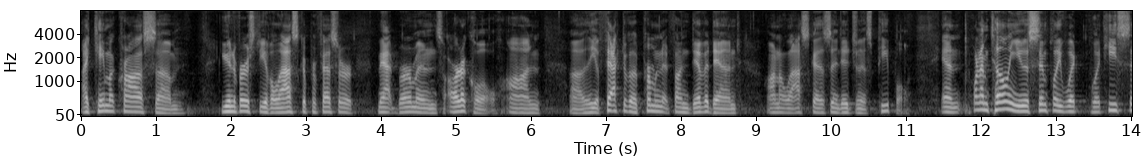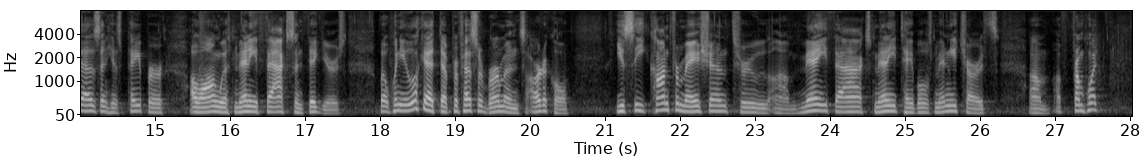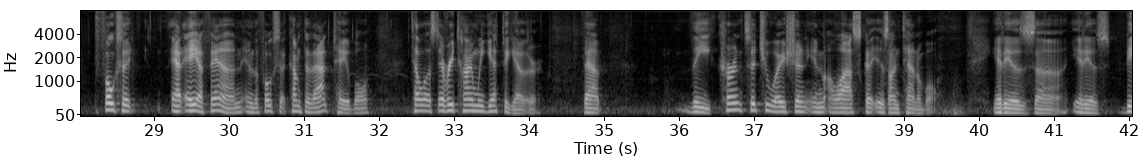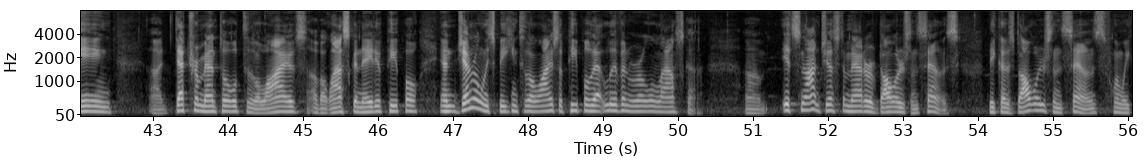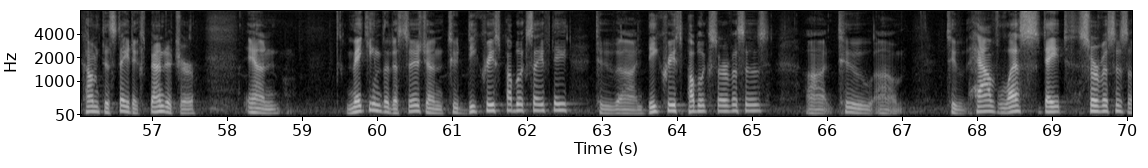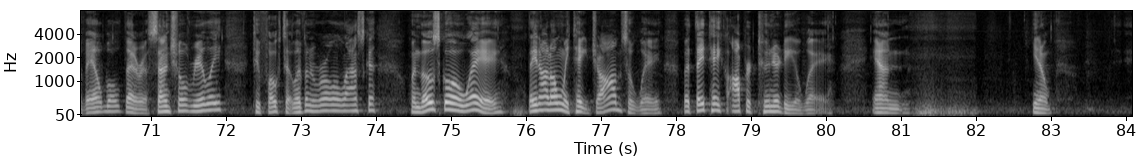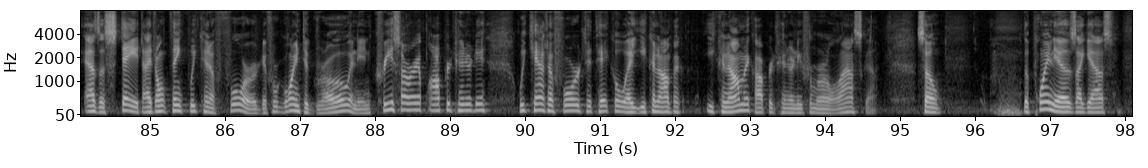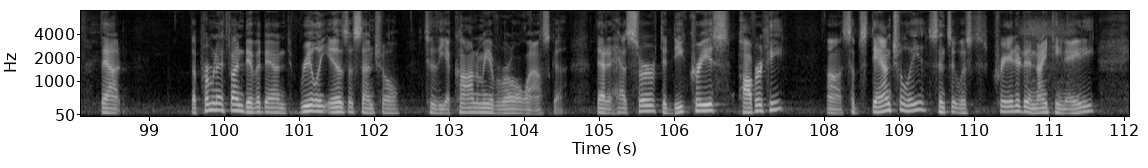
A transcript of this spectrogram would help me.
I came across um, University of Alaska professor Matt Berman's article on uh, the effect of a permanent fund dividend on Alaska's indigenous people. And what I'm telling you is simply what, what he says in his paper, along with many facts and figures. But when you look at uh, Professor Berman's article, you see confirmation through um, many facts, many tables, many charts um, from what folks at, at AFN and the folks that come to that table tell us every time we get together that the current situation in Alaska is untenable. It is, uh, it is being uh, detrimental to the lives of Alaska Native people and generally speaking to the lives of people that live in rural Alaska. Um, it's not just a matter of dollars and cents because dollars and cents, when we come to state expenditure and making the decision to decrease public safety, to uh, decrease public services, uh, to, um, to have less state services available that are essential, really, to folks that live in rural Alaska. When those go away, they not only take jobs away, but they take opportunity away. And, you know, as a state, I don't think we can afford, if we're going to grow and increase our opportunity, we can't afford to take away economic, economic opportunity from rural Alaska. So the point is, I guess, that the permanent fund dividend really is essential to the economy of rural Alaska, that it has served to decrease poverty uh, substantially since it was created in 1980,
